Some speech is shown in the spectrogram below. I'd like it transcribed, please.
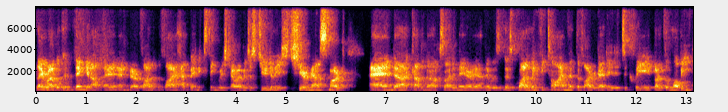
they were able to then get up and, and, verify that the fire had been extinguished. However, just due to the sheer amount of smoke and uh, carbon dioxide in the area, there was there's quite a lengthy time that the fire brigade needed to clear both the lobby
